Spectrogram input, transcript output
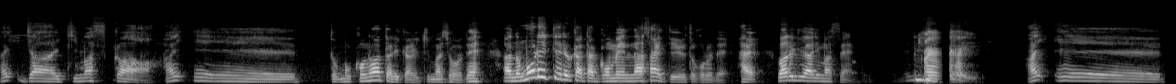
はい、じゃあ行きますか。はい、えー、っと、もうこの辺りから行きましょうね。あの、漏れてる方ごめんなさいというところで、はい、悪気はありません。はいはい。はい、えー、っ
